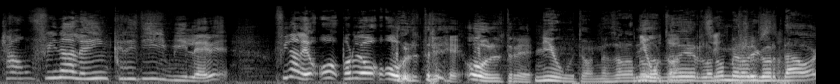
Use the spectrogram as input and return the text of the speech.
C'ha un finale incredibile. Finale o- proprio oltre, oltre. Newton, sono andato Newton, a vederlo, sì, non me lo giusto. ricordavo.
